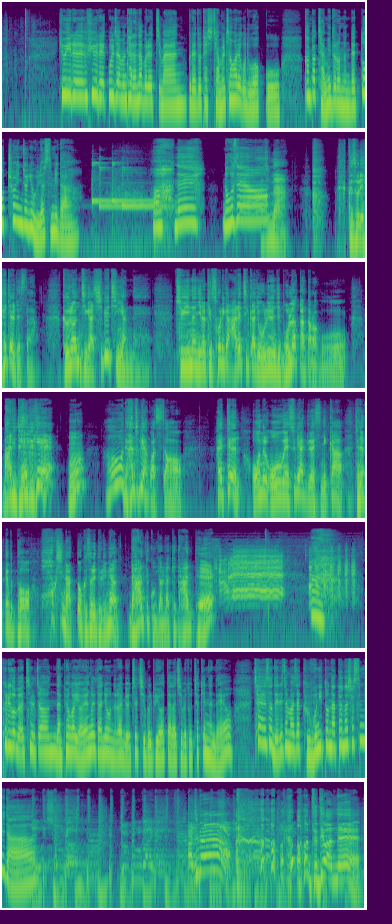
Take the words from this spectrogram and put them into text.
휴일을 휴일에 꿀잠은 달아나 버렸지만 그래도 다시 잠을 청하려고 누웠고 깜빡 잠이 들었는데 또 초인종이 울렸습니다. 아, 네. 누구세요? 아줌마, 그 소리 해결됐어요. 그런 지가 11층이었네. 주인은 이렇게 소리가 아래층까지 울리는지 몰랐다 하더라고. 말이 돼, 그게? 어? 어, 내가 한 소리 하고 왔어. 하여튼, 오늘 오후에 수리하기로 했으니까, 저녁 때부터 혹시나 또 그 소리 들리면, 나한테 꼭 연락해, 나한테. 그리고 며칠 전 남편과 여행을 다녀오느라 며칠 집을 비웠다가 집에 도착했는데요. 차에서 내리자마자 그분이 또 나타나셨습니다. 아줌마! 어, 드디어 왔네.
